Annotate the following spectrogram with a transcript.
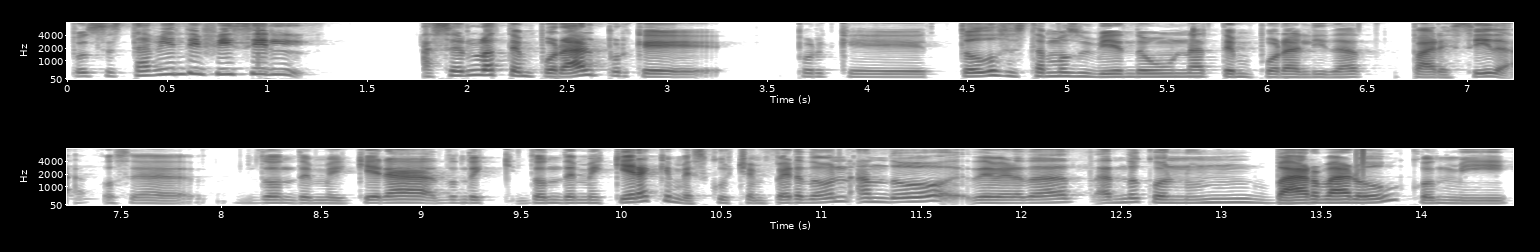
pues está bien difícil hacerlo atemporal porque porque todos estamos viviendo una temporalidad parecida, o sea, donde me quiera, donde, donde me quiera que me escuchen. Perdón, ando, de verdad, ando con un bárbaro, con mi,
